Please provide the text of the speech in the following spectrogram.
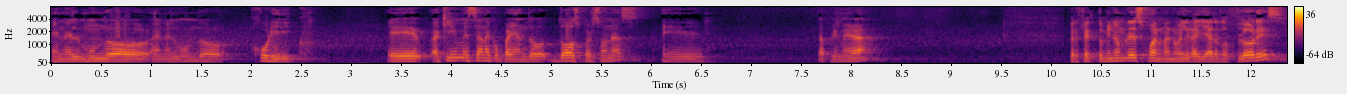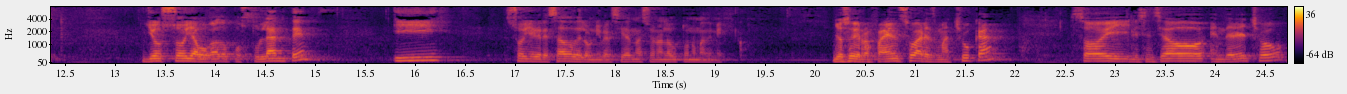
en el mundo, en el mundo jurídico. Eh, aquí me están acompañando dos personas. Eh, la primera. Perfecto, mi nombre es Juan Manuel Gallardo Flores. Yo soy abogado postulante y soy egresado de la Universidad Nacional Autónoma de México. Yo soy Rafael Suárez Machuca, soy licenciado en Derecho,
